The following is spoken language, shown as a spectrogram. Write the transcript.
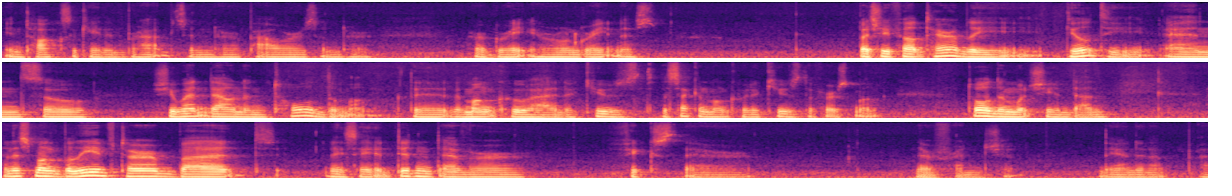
intoxicated perhaps in her powers and her, her, great, her own greatness. But she felt terribly guilty and so she went down and told the monk, the, the monk who had accused, the second monk who had accused the first monk, told him what she had done. And this monk believed her, but they say it didn't ever fix their, their friendship. They ended up uh,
